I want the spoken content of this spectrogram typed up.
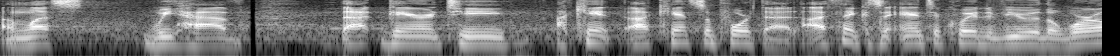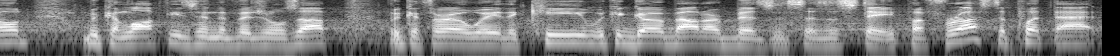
unless we have that guarantee i can't i can't support that i think it's an antiquated view of the world we can lock these individuals up we could throw away the key we could go about our business as a state but for us to put that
